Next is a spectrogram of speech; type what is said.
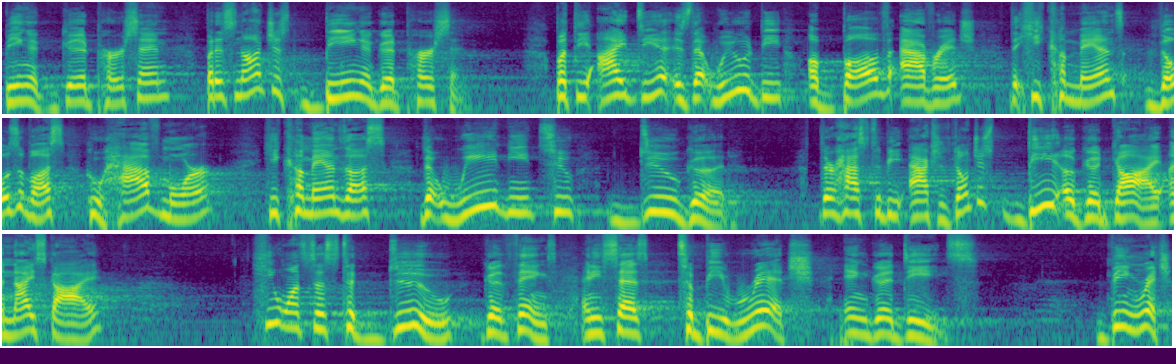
being a good person, but it's not just being a good person. But the idea is that we would be above average, that He commands those of us who have more, He commands us that we need to do good. There has to be actions. Don't just be a good guy, a nice guy. He wants us to do good things. And He says to be rich in good deeds. Being rich,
